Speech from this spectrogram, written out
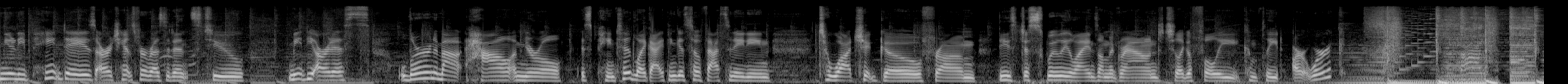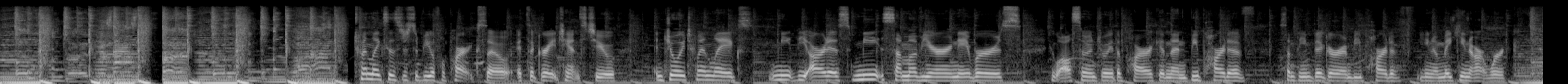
community paint days are a chance for residents to meet the artists, learn about how a mural is painted. Like I think it's so fascinating to watch it go from these just squiggly lines on the ground to like a fully complete artwork. Twin Lakes is just a beautiful park, so it's a great chance to enjoy Twin Lakes, meet the artists, meet some of your neighbors who also enjoy the park, and then be part of something bigger and be part of, you know, making artwork.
